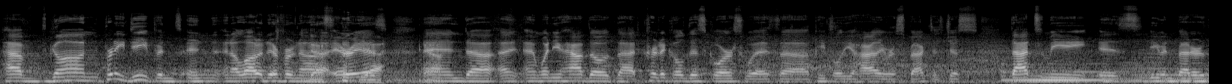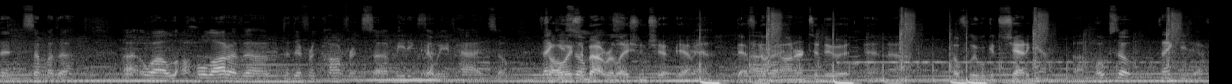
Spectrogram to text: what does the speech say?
have gone pretty deep in, in, in a lot of different uh, areas. yeah, yeah. And, uh, and and when you have those, that critical discourse with uh, people you highly respect, it's just that to me is even better than some of the. Uh, well, a whole lot of the, the different conference uh, meetings that we've had. So thank it's you always so about much. relationship. Yeah, man. Definitely All right. honored to do it, and uh, hopefully we'll get to chat again. Uh, hope so. Thank you, Jeff.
